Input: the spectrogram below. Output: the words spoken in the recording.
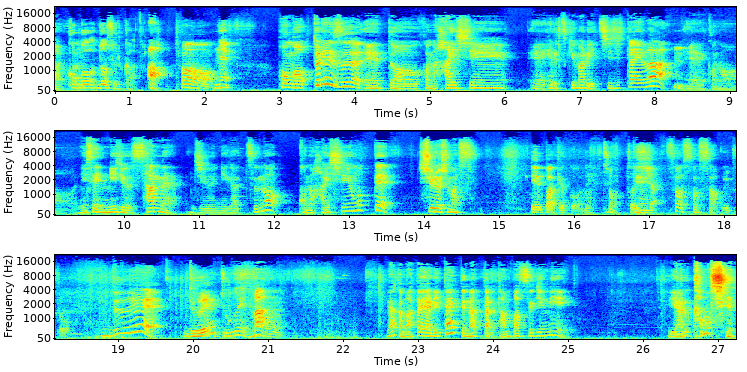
はい。今後どうするか、あ。ん、ああ、ね。今後。とりあえず、えー、とこの配信、えーヘルツ901自体は、うん。えーこの2023年12月のこの配信をもって終了します。電波局をね。そう。閉じちゃでそうそうそう。ういいと。でドゥエドゥエまあ、なんかまたやりたいってなったら単発的にやるかもしれな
